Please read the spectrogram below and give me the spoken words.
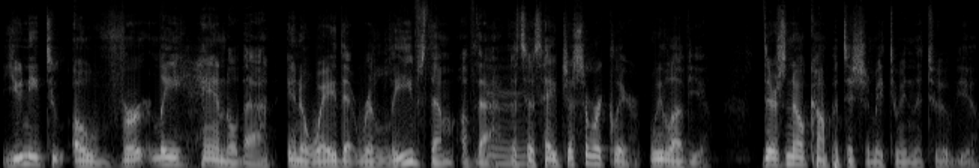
you need to overtly handle that in a way that relieves them of that. That mm-hmm. says, hey, just so we're clear, we love you. There's no competition between the two of you.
